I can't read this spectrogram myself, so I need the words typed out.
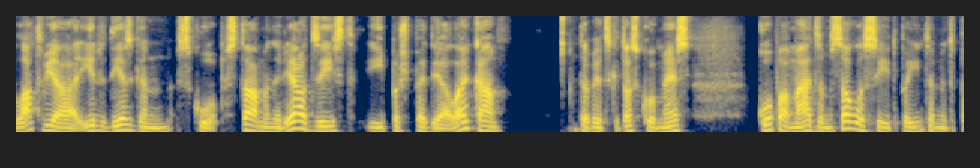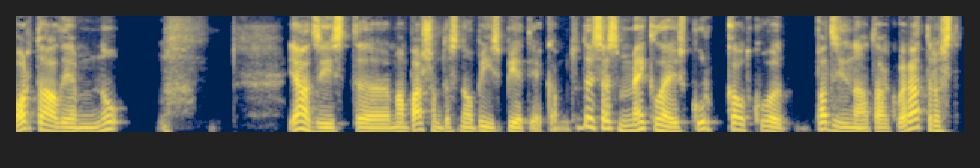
Latvijā ir diezgan skopas. Tā man ir jāatzīst, īpaši pēdējā laikā, tāpēc ka tas, ko mēs kopā mēdzam salasīt pa internetu portāliem, nu, jāatzīst, man pašam tas nav bijis pietiekami. Tad es esmu meklējis, kur kaut ko padziļinātāk var atrast.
